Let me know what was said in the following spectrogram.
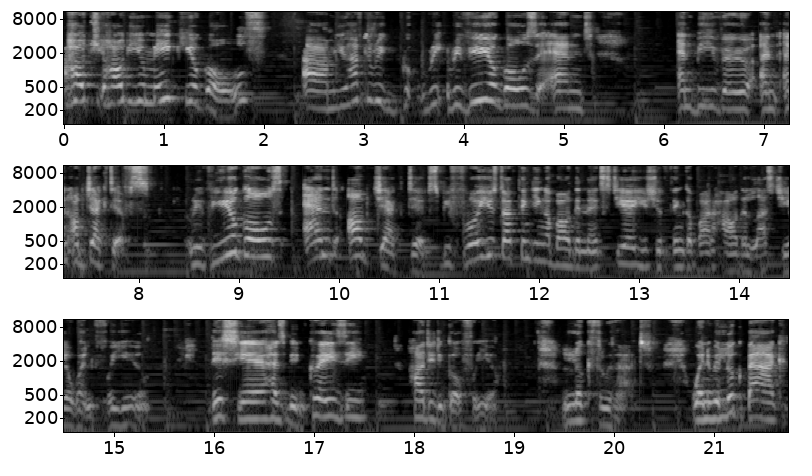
how, do, how do you make your goals? Um, you have to re- re- review your goals and and be very and, and objectives. Review your goals and objectives. Before you start thinking about the next year you should think about how the last year went for you. This year has been crazy. How did it go for you look through that. When we look back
